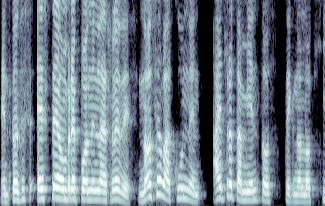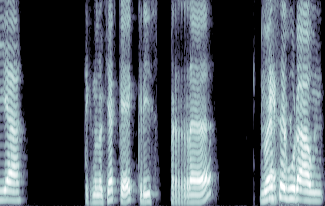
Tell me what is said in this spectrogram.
Entonces, este hombre pone en las redes, no se vacunen, hay tratamientos, tecnología, ¿tecnología qué? CRISPR, no es segura aún,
